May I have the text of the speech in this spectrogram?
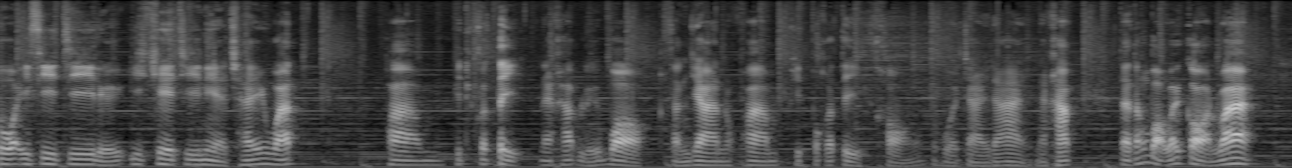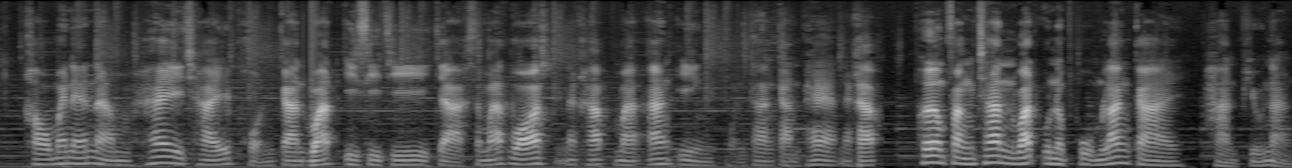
ตัว ECG หรือ EKG เนี่ยใช้วัดความผิดปกตินะครับ หรือบอกสัญญาณความผิดปกติของหัวใจได้นะครับ แต่ต้องบอกไว้ก่อนว่าเขาไม่แนะนำให้ใช้ผลการวัด ECG จากสมาร์ทวอชนะครับ มาอ้างอิงผลทางการแพทย์นะครับ เพิ่มฟังก์ชันวัดอุณหภูมิร่างกายผ่านผิวหนัง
